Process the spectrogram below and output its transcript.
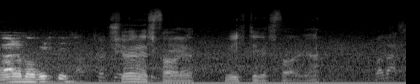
Ja, war wichtig. Schönes Foul. ja. Wichtiges Foul, ja. Well, that's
